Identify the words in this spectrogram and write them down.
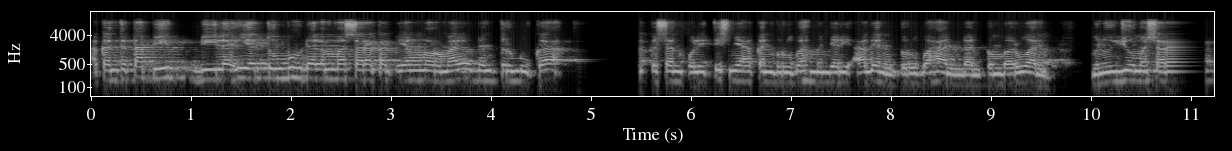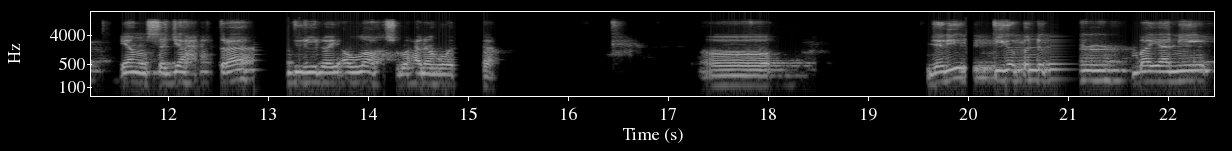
Akan tetapi bila ia tumbuh dalam masyarakat yang normal dan terbuka, kesan politisnya akan berubah menjadi agen perubahan dan pembaruan menuju masyarakat yang sejahtera diridhoi Allah Subhanahu wa taala. Uh, jadi tiga pendekatan bayani,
